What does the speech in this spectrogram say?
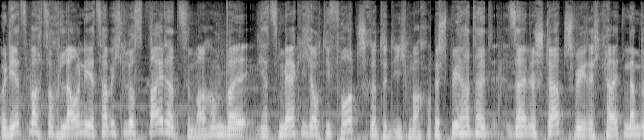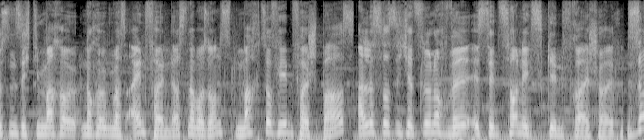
Und jetzt macht es auch Laune, jetzt habe ich Lust weiterzumachen, weil jetzt merke ich auch die Fortschritte, die ich mache. Das Spiel hat halt seine Startschwierigkeiten, da müssen sich die Macher noch irgendwas einfallen lassen. Aber sonst macht es auf jeden Fall Spaß. Alles, was ich jetzt nur noch will, ist den Sonic-Skin freischalten. So,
